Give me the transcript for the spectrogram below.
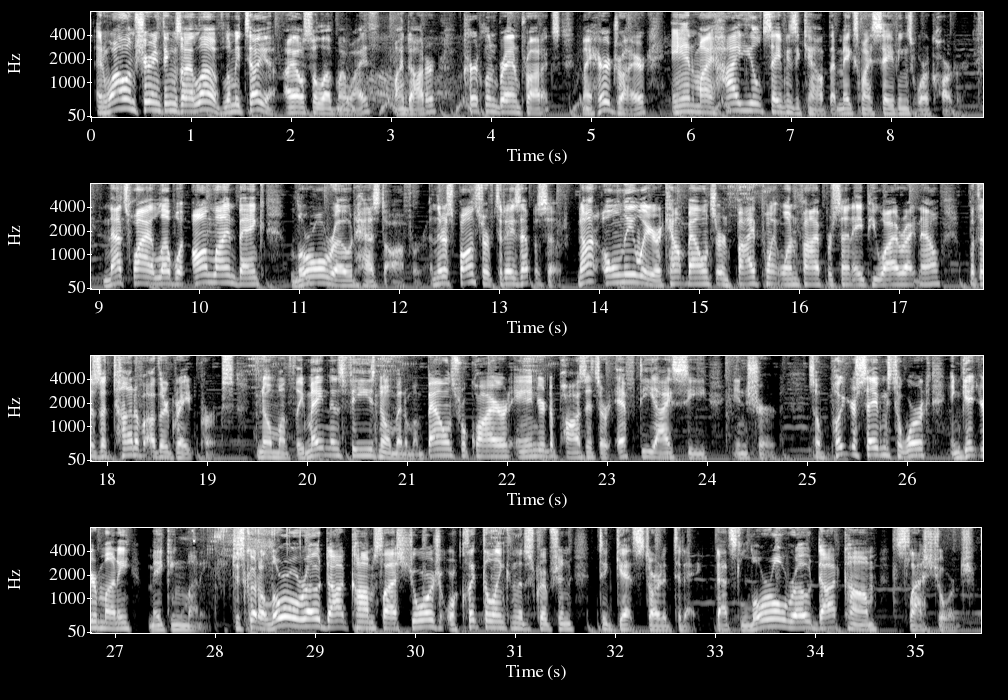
And while I'm sharing things I love, let me tell you, I also love my wife, my daughter, Kirkland brand products, my hair dryer, and my high yield savings account that makes my savings work harder. And that's why I love what online bank Laurel Road has to offer. And they're a sponsor of today's episode. Not only will your account balance earn 5.15% APY right now, but there's a ton of other great perks. No monthly maintenance fees, no minimum balance required, and your deposits are FDIC insured. So put your savings to work and get your money making money. Just go to laurelroad.com slash George or click the link in the description to get started today. That's laurelroad.com slash George.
